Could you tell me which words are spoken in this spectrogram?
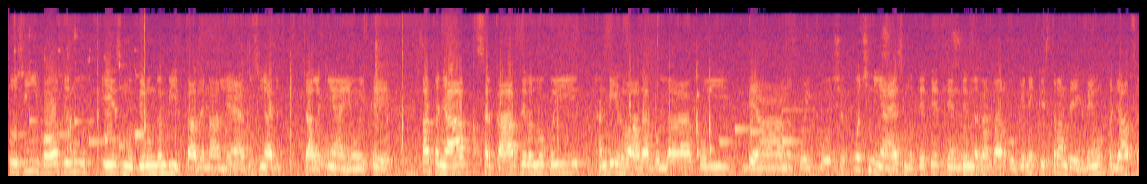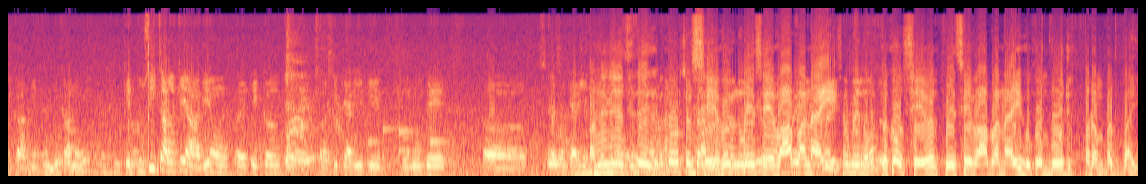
ਤੁਸੀਂ- ਬਹੁਤ ਇਹਨੂੰ ਇਸ ਮੁੱਦੇ ਨੂੰ ਗੰਭੀਰਤਾ ਦੇ ਨਾਲ ਲਿਆ ਤੁਸੀਂ ਅੱਜ ਚੱਲ ਕੇ ਆਏ ਹੋ ਇੱਥੇ। ਪਰ ਪੰਜਾਬ ਸਰਕਾਰ ਦੇ ਵੱਲੋਂ ਕੋਈ ਠੰਡੀ ਹਵਾ ਦਾ ਬੁੱਲਾ ਕੋਈ ਬਿਆਨ ਕੋਈ ਕੁਛ ਕੁਛ ਨਹੀਂ ਆਇਆ ਇਸ ਮੁੱਦੇ ਤੇ। ਤਿੰਨ ਦਿਨ ਲਗਾਤਾਰ ਹੋ ਗਏ ਨੇ। ਕਿਸ ਤਰ੍ਹਾਂ ਦੇਖਦੇ ਹੋ ਪੰਜਾਬ ਸਰਕਾਰ ਦੀ ਭੂਮਿਕਾ ਨੂੰ? ਕਿ ਤੁਸੀਂ ਚੱਲ ਕੇ ਆ ਗਏ ਹੋ। ਇੱਕ ਅਸੀਂ ਕਹਿ ਲਈਏ ਕਿ ਗੁਰੂ ਦੇ ਅ, ਅਸੀਂ ਕਹਿ ਲਈਏ हमने ਅਸੀਂ ਤੇ ਸੇਵਕ पे ਸੇਵਾ ਬਣਾਈ ਸਮਝ ਲਓ। ਦੇਖੋ ਸੇਵਕ पे ਸੇਵਾ ਬਣਾਈ ਹੁਕਮ ਬੂਝ ਪਰਮ ਪਦ ਪਾਈ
